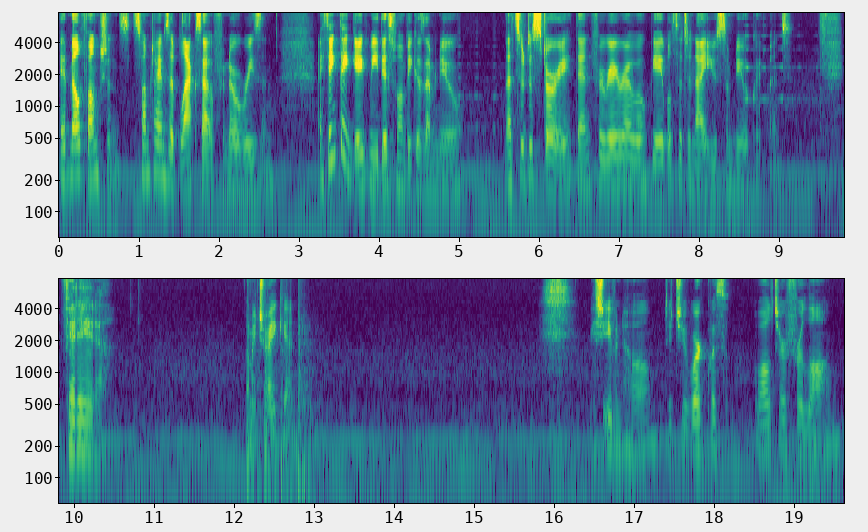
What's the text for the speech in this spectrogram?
It malfunctions. Sometimes it blacks out for no reason. I think they gave me this one because I'm new. That's the story. Then Ferreira won't be able to deny you some new equipment. Ferreira. Let me try again. Is she even home? Did you work with Walter for long?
